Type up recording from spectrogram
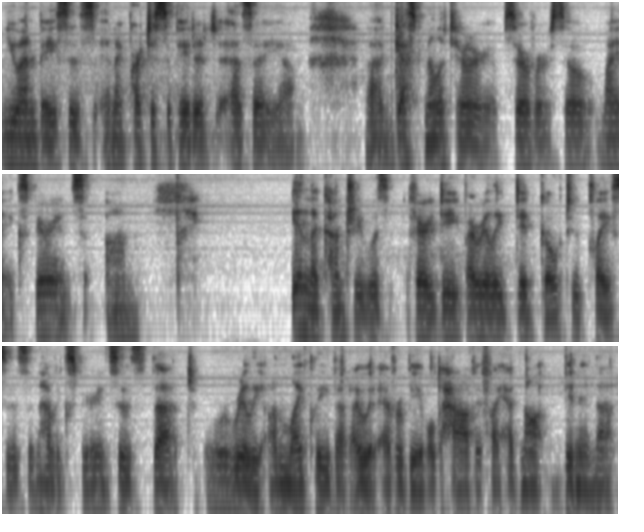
UN bases, and I participated as a, um, a, guest military observer. So my experience um, in the country was very deep. I really did go to places and have experiences that were really unlikely that I would ever be able to have if I had not been in that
